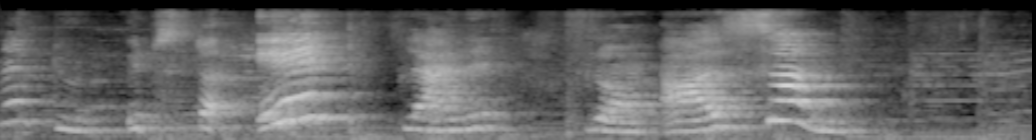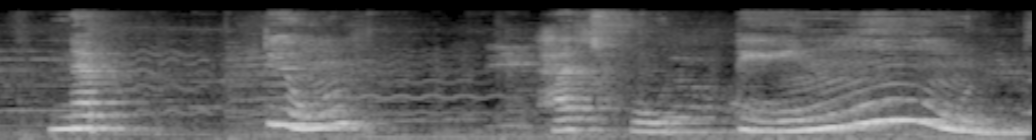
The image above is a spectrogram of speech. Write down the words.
Neptune, it's the eighth planet from our 14 moons.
